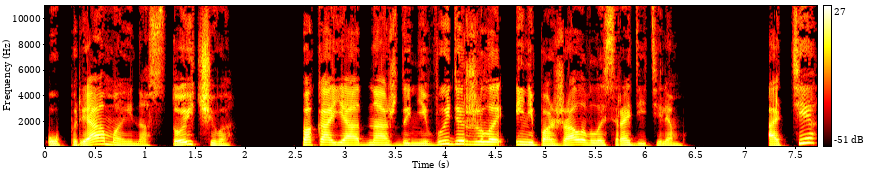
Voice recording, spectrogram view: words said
упрямо и настойчиво пока я однажды не выдержала и не пожаловалась родителям. А те,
